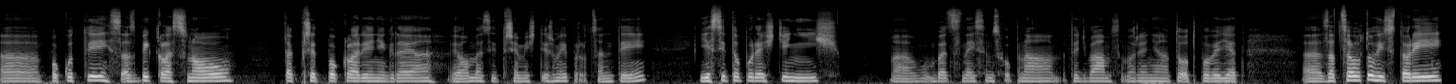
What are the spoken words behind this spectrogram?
Eh, pokud ty sazby klesnou, tak předpoklad je někde jo, mezi 3-4 procenty. Jestli to bude ještě níž, eh, vůbec nejsem schopná teď vám samozřejmě na to odpovědět. Eh, za celou tu historii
